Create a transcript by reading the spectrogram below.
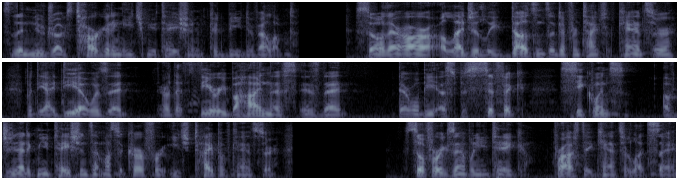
so that new drugs targeting each mutation could be developed. So there are allegedly dozens of different types of cancer, but the idea was that, or the theory behind this is that there will be a specific sequence of genetic mutations that must occur for each type of cancer. So for example, you take prostate cancer, let's say.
